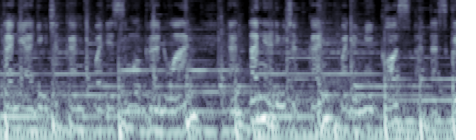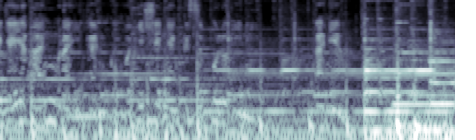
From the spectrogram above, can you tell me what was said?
Tahniah diucapkan kepada semua graduan dan tahniah diucapkan kepada MIKOS atas kejayaan meraihkan Convocation yang ke-10 ini. Tahniah.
